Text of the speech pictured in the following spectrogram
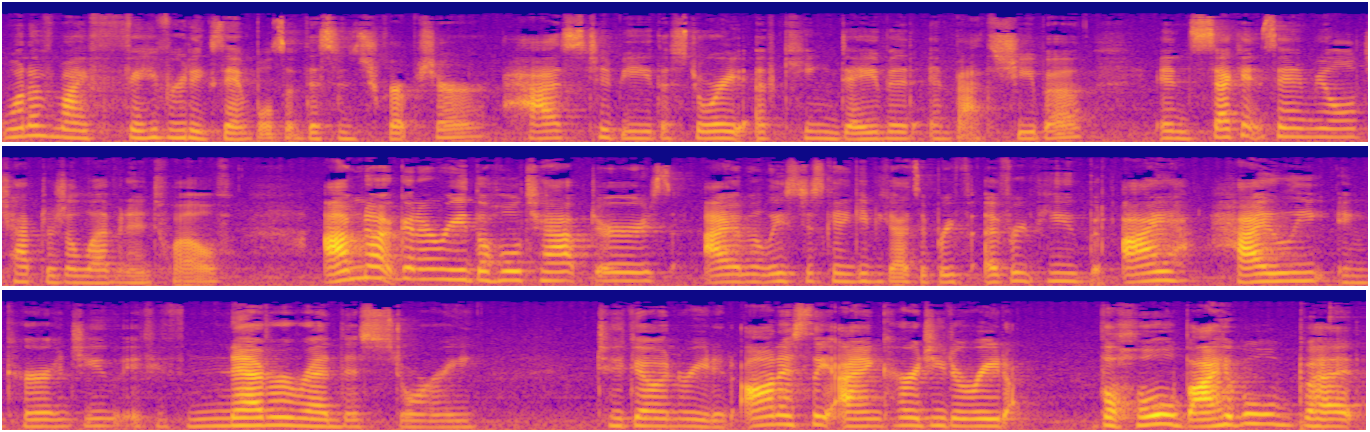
One of my favorite examples of this in scripture has to be the story of King David and Bathsheba in 2 Samuel chapters 11 and 12. I'm not going to read the whole chapters. I am at least just going to give you guys a brief overview, but I highly encourage you, if you've never read this story, to go and read it. Honestly, I encourage you to read the whole Bible, but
